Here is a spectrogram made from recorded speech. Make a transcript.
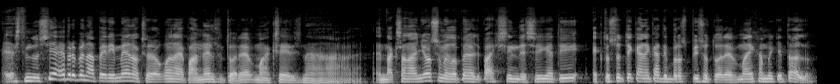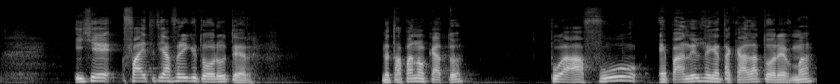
ε, στην ουσία έπρεπε να περιμένω ξέρω εγώ, να επανέλθει το ρεύμα, ξέρεις να, να ξανανιώσουμε εδώ πέρα ότι υπάρχει σύνδεση, γιατί εκτός ότι έκανε κάτι μπρος πίσω το ρεύμα, είχαμε και τ' άλλο. Είχε φάει τέτοια βρήκη το router με τα πάνω κάτω, που αφού επανήλθε για τα καλά το ρεύμα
